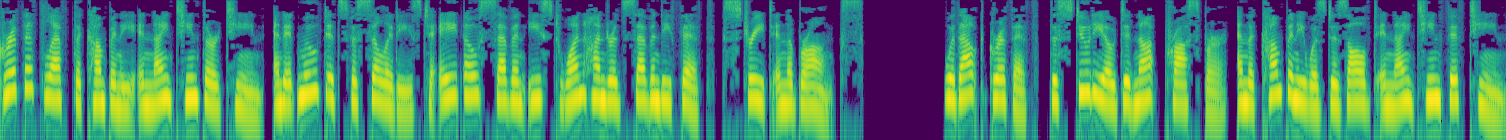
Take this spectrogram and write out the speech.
Griffith left the company in 1913, and it moved its facilities to 807 East 175th Street in the Bronx. Without Griffith, the studio did not prosper, and the company was dissolved in 1915,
